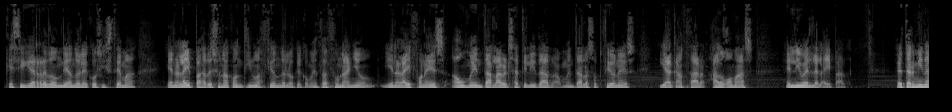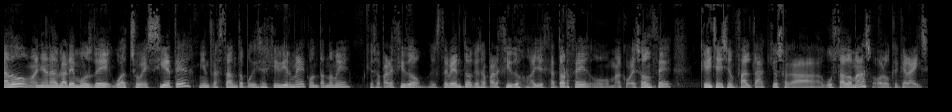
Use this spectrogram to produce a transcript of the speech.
que sigue redondeando el ecosistema. En el iPad es una continuación de lo que comenzó hace un año y en el iPhone es aumentar la versatilidad, aumentar las opciones y alcanzar algo más el nivel del iPad. He terminado, mañana hablaremos de WatchOS 7, mientras tanto podéis escribirme contándome qué os ha parecido este evento, qué os ha parecido iOS 14 o macOS 11, qué echáis en falta, qué os ha gustado más o lo que queráis.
